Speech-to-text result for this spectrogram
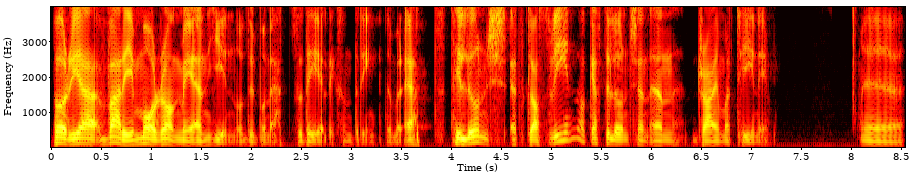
börja varje morgon med en gin och Dubonett, så det är liksom drink nummer ett. Till lunch ett glas vin och efter lunchen en dry martini. Eh,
